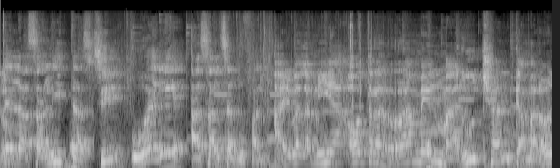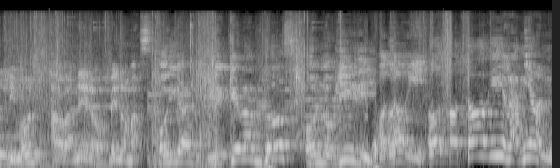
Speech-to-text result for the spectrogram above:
de las alitas. Sí, huele a salsa búfalo. Ahí va la mía, otra ramen maruchan, camarón, limón, habanero. Ve nomás. Oigan, me quedan dos onogiri. Otogi. Otogi Ramión.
